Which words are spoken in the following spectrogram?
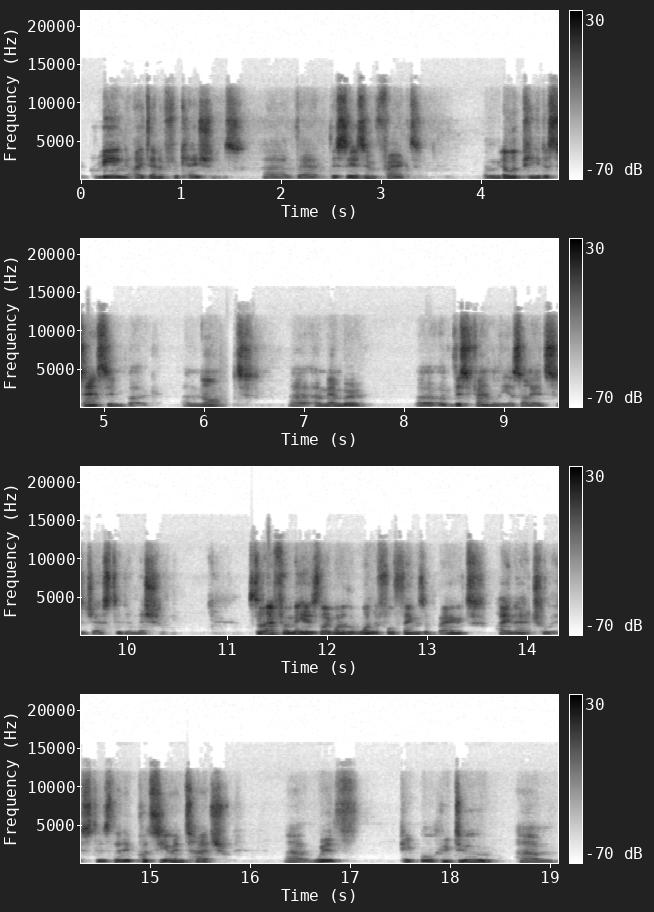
agreeing identifications uh, that this is in fact a millipede assassin bug and not uh, a member uh, of this family as I had suggested initially. So that for me is like one of the wonderful things about iNaturalist is that it puts you in touch uh, with people who do um,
